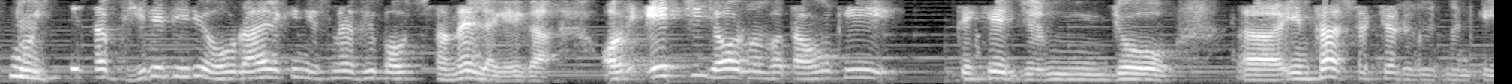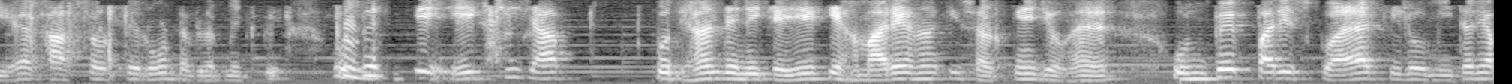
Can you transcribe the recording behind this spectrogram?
तो ये सब धीरे धीरे हो रहा है लेकिन इसमें भी बहुत समय लगेगा। और एक चीज़ और मैं बताऊँ कि देखिए जो इंफ्रास्ट्रक्चर डेवलपमेंट की है खासतौर से रोड डेवलपमेंट की उसमें एक चीज़ आपको ध्यान देनी चाहिए कि हमारे यहाँ की सड़कें जो हैं उन पे पर स्क्वायर किलोमीटर या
